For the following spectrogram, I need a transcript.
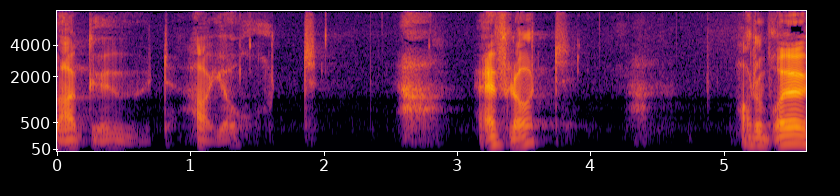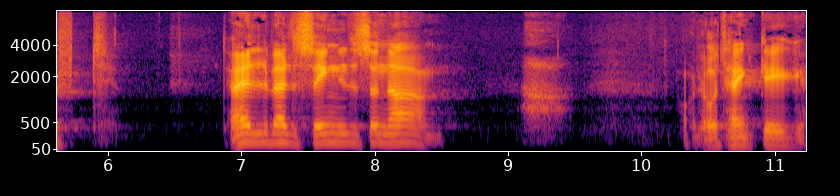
hva Gud har gjort. Ja, det er flott. Har du prøvd? Tell velsignelsene. av. Og da tenker jeg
